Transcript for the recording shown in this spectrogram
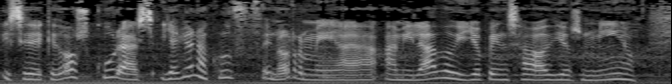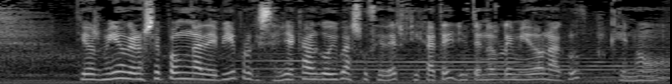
y se quedó a oscuras y había una cruz enorme a, mi lado y yo pensaba, oh, Dios mío, Dios mío, que no se ponga de pie porque sabía que algo iba a suceder. Fíjate, yo tenerle miedo a una cruz porque no,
